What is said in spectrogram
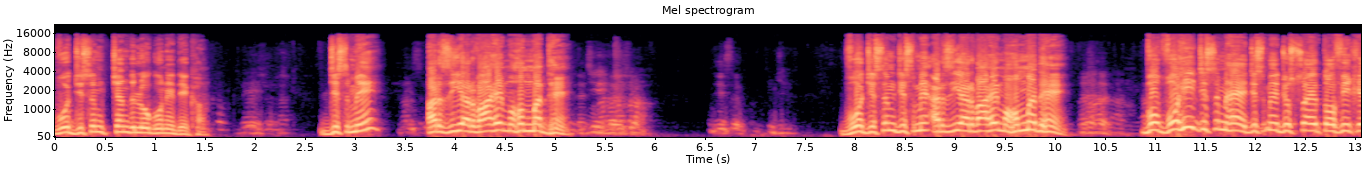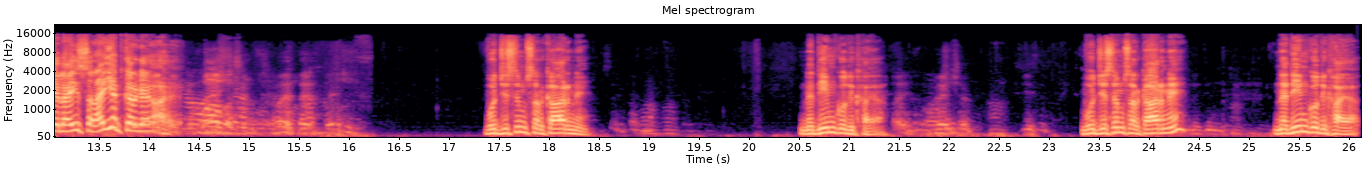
وہ جسم چند لوگوں نے دیکھا۔ جس میں ارضی ارواہ محمد ہیں۔ وہ جسم جس میں ارضی ارواہ محمد ہیں وہ وہی جسم ہے جس میں جسہ توفیق الہی سرائیت کر گیا ہے۔ وہ جسم سرکار نے ندیم کو دکھایا۔ وہ جسم سرکار نے ندیم کو دکھایا۔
